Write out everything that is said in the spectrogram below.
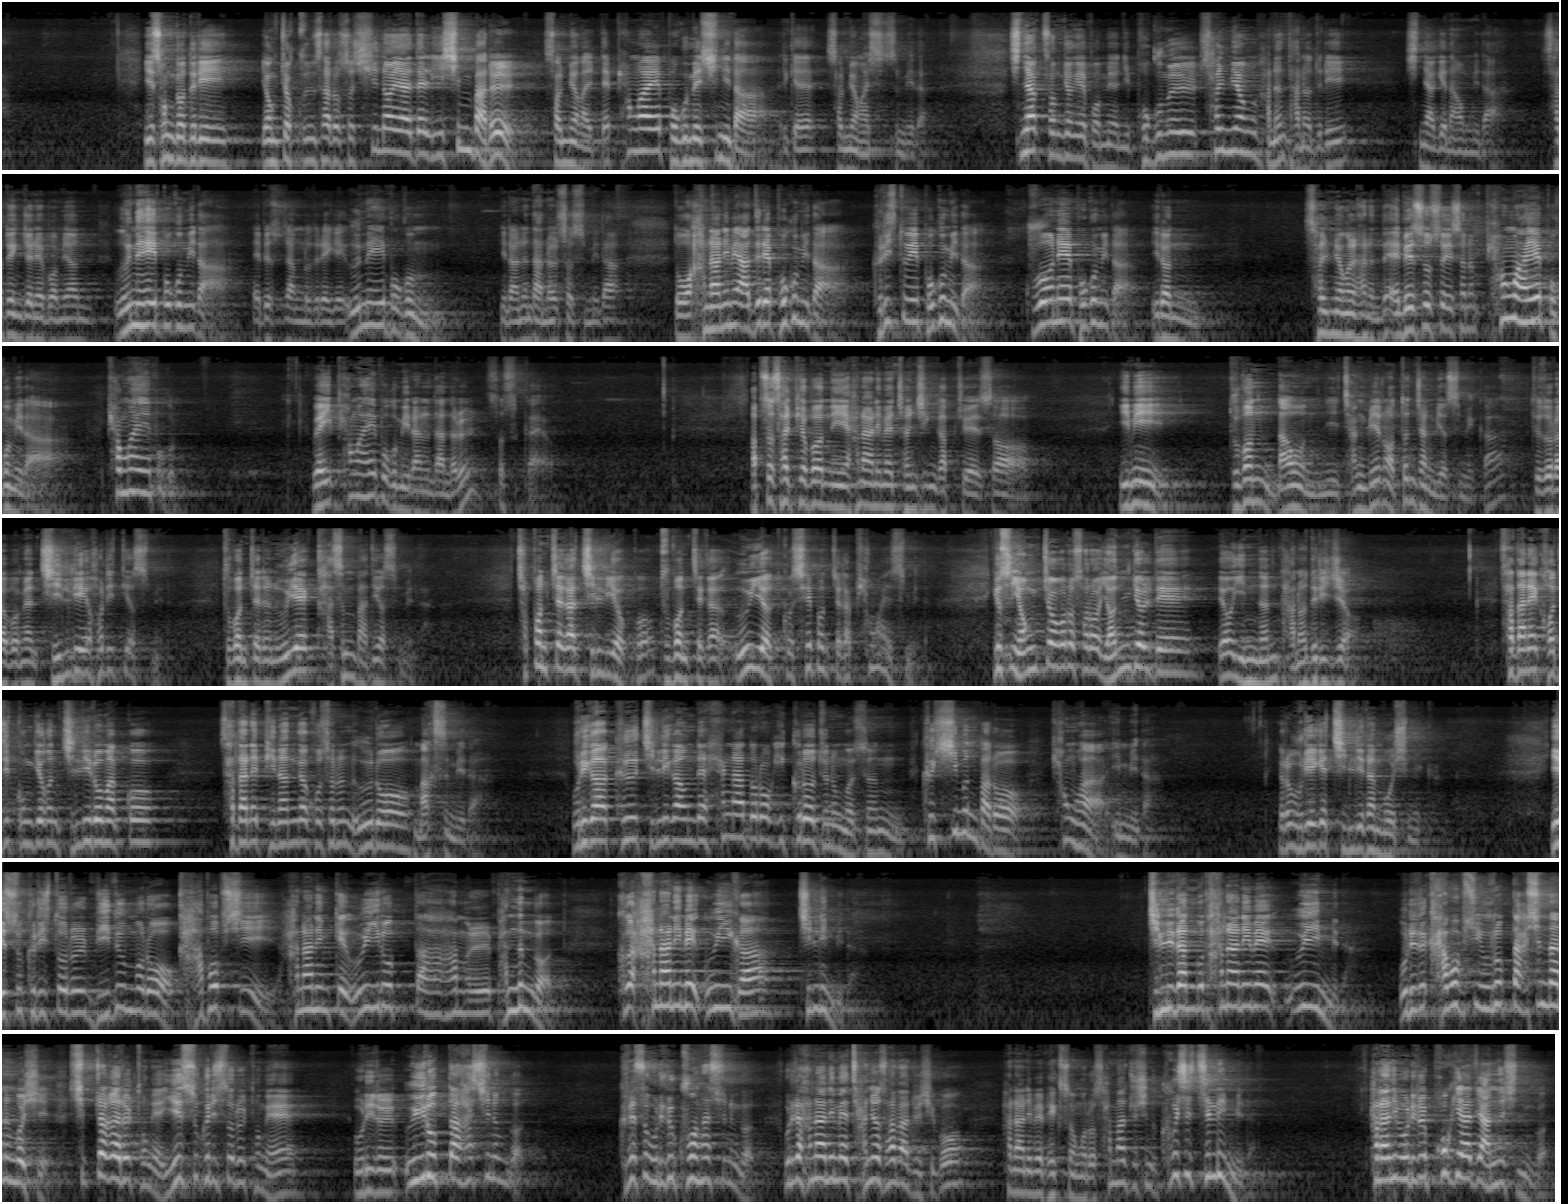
이 성도들이 영적 군사로서 신어야 될 이 신발을 설명할 때 평화의 복음의 신이다 이렇게 설명하셨습니다. 신약 성경에 보면 이 복음을 설명하는 단어들이 신약에 나옵니다. 사도행전에 보면 은혜의 복음이다. 에베소 장로들에게 은혜의 복음이라는 단어를 썼습니다. 또 하나님의 아들의 복음이다. 그리스도의 복음이다. 구원의 복음이다. 이런 설명을 하는데 에베소서에서는 평화의 복음이다. 평화의 복음. 왜 이 평화의 복음이라는 단어를 썼을까요? 앞서 살펴본 이 하나님의 전신갑주에서 이미 두 번 나온 이 장비는 어떤 장비였습니까? 되돌아보면 진리의 허리띠였습니다. 두 번째는 의의 가슴바디였습니다. 첫 번째가 진리였고 두 번째가 의였고 세 번째가 평화였습니다. 이것은 영적으로 서로 연결되어 있는 단어들이죠. 사단의 거짓 공격은 진리로 막고 사단의 비난과 고소는 의로 막습니다. 우리가 그 진리 가운데 행하도록 이끌어 주는 것은 그 힘은 바로 평화입니다. 여러분 우리에게 진리란 무엇입니까? 예수 그리스도를 믿음으로 값없이 하나님께 의롭다함을 받는 것, 그 하나님의 의가 진리입니다. 진리란 것 하나님의 의입니다. 우리를 값없이 의롭다 하신다는 것이 십자가를 통해 예수 그리스도를 통해 우리를 의롭다 하시는 것. 그래서 우리를 구원하시는 것. 우리를 하나님의 자녀 삼아 주시고 하나님의 백성으로 삼아 주신 것. 그것이 진리입니다. 하나님 우리를 포기하지 않으시는 것.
